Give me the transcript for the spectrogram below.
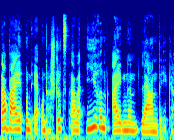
dabei und er unterstützt aber ihren eigenen Lernweg.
